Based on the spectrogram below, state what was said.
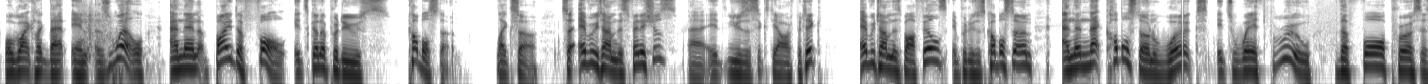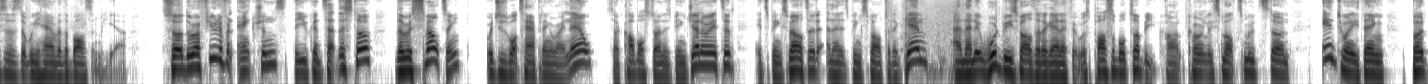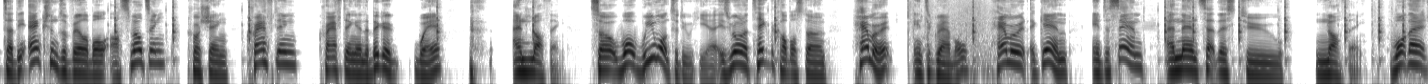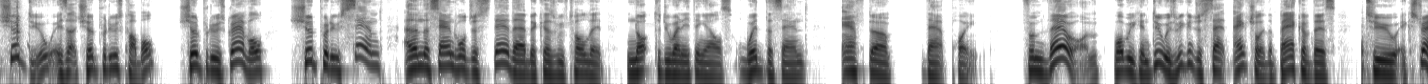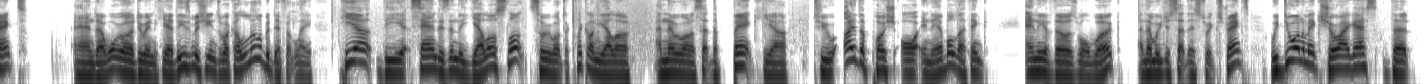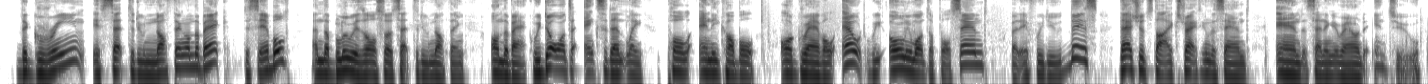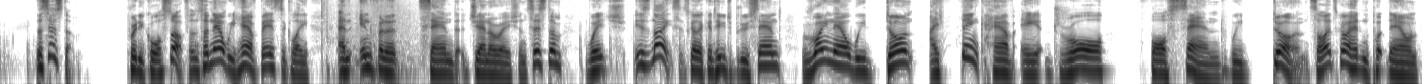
We'll right click that in as well. And then by default, it's going to produce cobblestone like so. So every time this finishes, uh, it uses 60 RF per tick. Every time this bar fills, it produces cobblestone, and then that cobblestone works its way through the four processes that we have at the bottom here. So there are a few different actions that you can set this to. There is smelting, which is what's happening right now. So cobblestone is being generated, it's being smelted, and then it's being smelted again, and then it would be smelted again if it was possible to, but you can't currently smelt smooth stone into anything. But uh, the actions available are smelting, crushing, crafting, crafting in the bigger way, and nothing. So what we want to do here is we want to take the cobblestone, hammer it into gravel, hammer it again into sand, and then set this to nothing. What that should do is that should produce cobble, should produce gravel, should produce sand, and then the sand will just stay there because we've told it not to do anything else with the sand after that point. From there on, what we can do is we can just set actually the back of this to extract. And uh, what we want to do in here, these machines work a little bit differently. Here, the sand is in the yellow slot, so we want to click on yellow, and then we want to set the back here to either push or enabled. I think any of those will work. And then we just set this to extract. We do want to make sure, I guess, that the green is set to do nothing on the back, disabled, and the blue is also set to do nothing on the back. We don't want to accidentally pull any cobble or gravel out. We only want to pull sand, but if we do this, that should start extracting the sand and sending it around into the system. Pretty cool stuff. And so now we have basically an infinite sand generation system, which is nice. It's going to continue to produce sand. Right now, we don't, I think, have a draw for sand. We don't. So let's go ahead and put down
